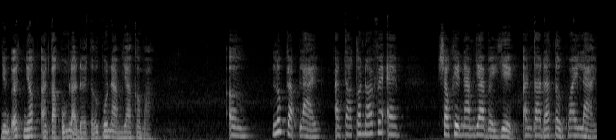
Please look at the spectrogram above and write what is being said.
nhưng ít nhất anh ta cũng là đệ tử của nam gia cơ mà. Ừ lúc gặp lại anh ta có nói với em sau khi nam gia bị diệt anh ta đã từng quay lại.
